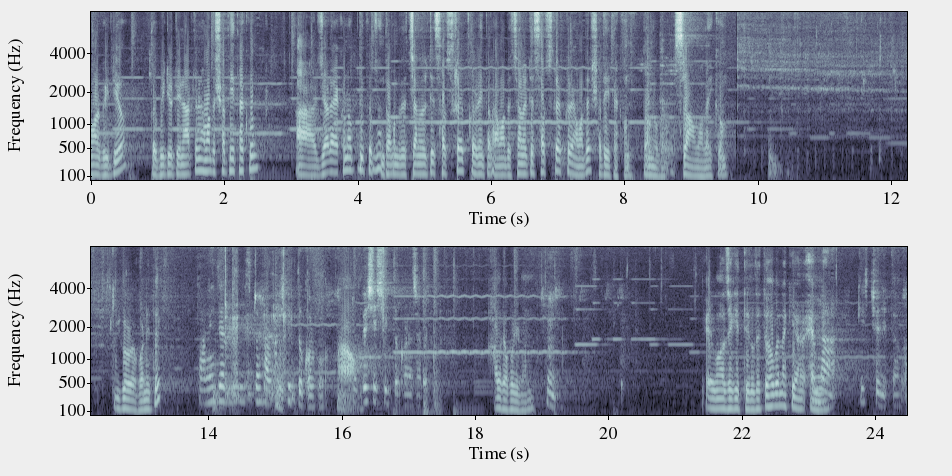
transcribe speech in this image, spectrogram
আমার ভিডিও। তো ভিডিওটি না টেনে আমাদের সাথেই থাকুন। আর যারা এখনও অবধি পর্যন্ত আমাদের চ্যানেলটি সাবস্ক্রাইব করেনি তারা আমাদের চ্যানেলটি সাবস্ক্রাইব করে আমাদের সাথেই থাকুন। ধন্যবাদ। আসসালামু আলাইকুম। কি করবে পানিতে? পানি দিয়ে হালকা সিদ্ধ করব। বেশি সিদ্ধ করা যাবে হালকা পরিমাণ। হুম। এর মাঝে কি তেল দিতে হবে নাকি এমনি? না কিচ্ছু দিতে হবে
